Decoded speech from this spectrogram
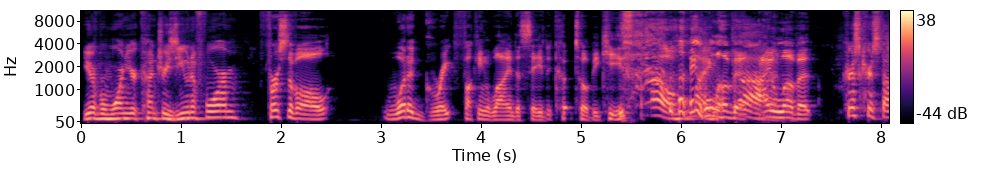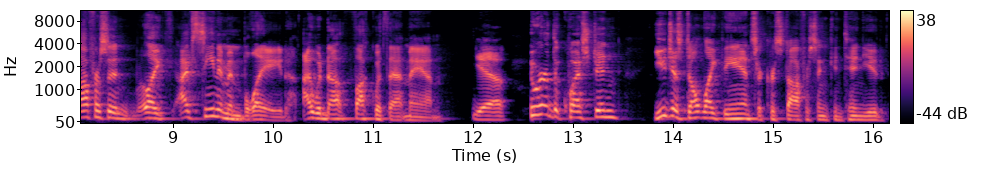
You ever worn your country's uniform? First of all, what a great fucking line to say to Co- Toby Keith. Oh, I love it. I love it. Kris Kristofferson, like I've seen him in Blade. I would not fuck with that man. Yeah. You heard the question. You just don't like the answer, Kristofferson continued.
